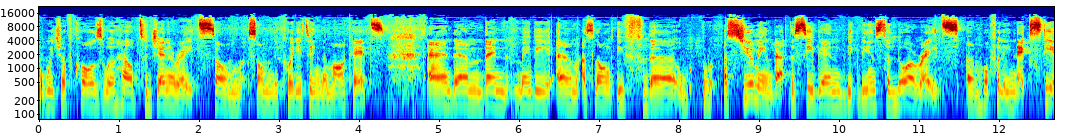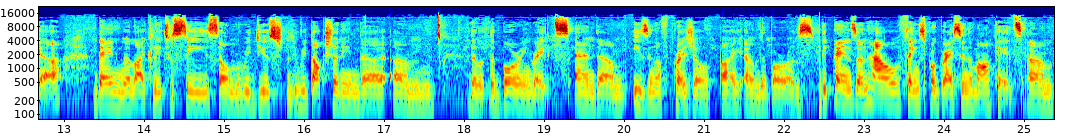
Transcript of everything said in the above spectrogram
which of course will help to generate some, some liquidity in the markets. And um, then maybe um, as long if the, assuming that the CBN begins to lower rates, um, hopefully next year, then we're likely to see some reduce, reduction in the um, the, the borrowing rates and um, easing of pressure by um, the borrowers. Depends on how things progress in the markets. Um,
